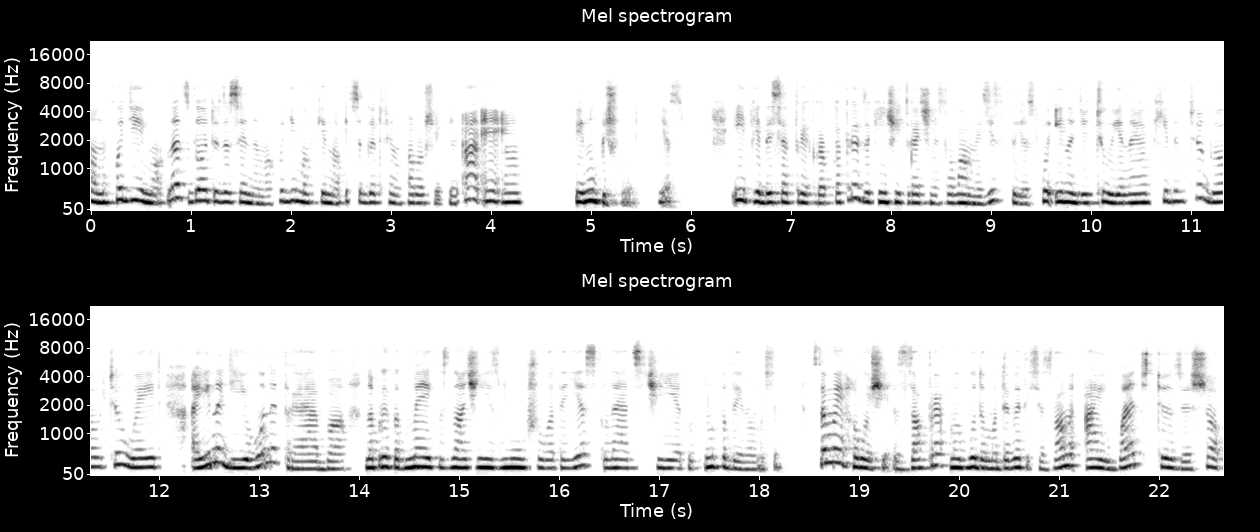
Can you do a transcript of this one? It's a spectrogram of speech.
on, ходімо, let's go to the cinema, ходімо в кіно. It's a good film, хороший фільм. А, е, е. Ну, пішли. Yes. І 53.3 закінчіть речення словами зі списку. Іноді to є необхідним to go, to wait, а іноді його не треба. Наприклад, make в значенні змушувати. Yes, let's чи є тут. Ну, подивимося. Саме гроші. Завтра ми будемо дивитися з вами I went to the shop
